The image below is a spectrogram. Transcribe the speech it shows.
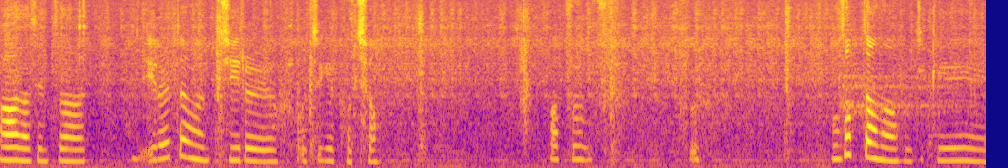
아 나 진짜 이럴 때만 뒤를 오지게 보죠. 아 불, 불, 불 무섭잖아 솔직히.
